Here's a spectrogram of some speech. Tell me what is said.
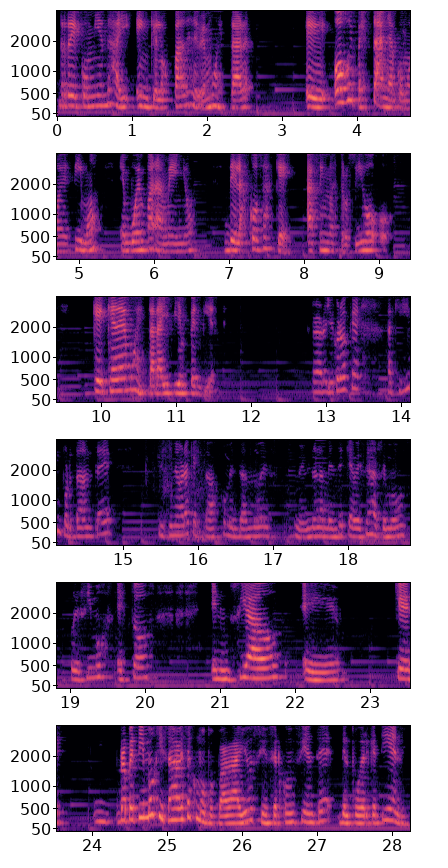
recomiendas ahí en que los padres debemos estar eh, ojo y pestaña, como decimos en buen panameño, de las cosas que hacen nuestros hijos, que, que debemos estar ahí bien pendientes? Claro, yo creo que aquí es importante, Cristina, ahora que estabas comentando eso, me vino a la mente que a veces hacemos o decimos estos enunciados eh, que repetimos quizás a veces como papagayos sin ser consciente del poder que tienen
